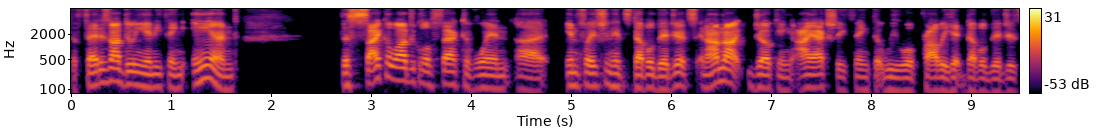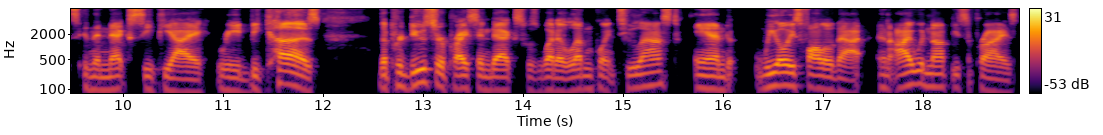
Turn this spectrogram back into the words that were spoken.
The Fed is not doing anything. And the psychological effect of when uh, inflation hits double digits, and I'm not joking, I actually think that we will probably hit double digits in the next CPI read because the producer price index was what 11.2 last, and we always follow that. And I would not be surprised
